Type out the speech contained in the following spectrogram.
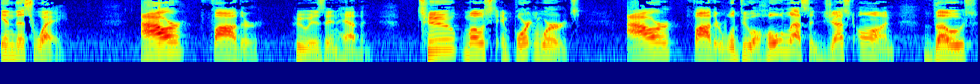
in this way Our Father who is in heaven. Two most important words. Our Father. We'll do a whole lesson just on those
